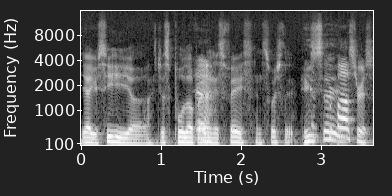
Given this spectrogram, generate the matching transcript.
Yeah, you see, he uh, just pulled up right in his face and switched it. He's It's uh, preposterous.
